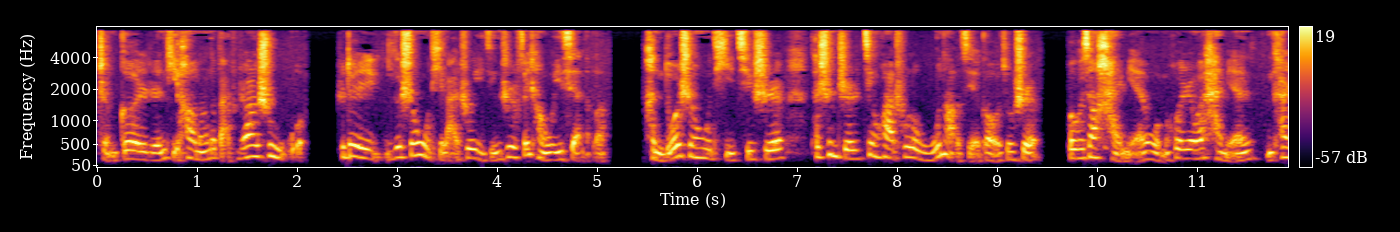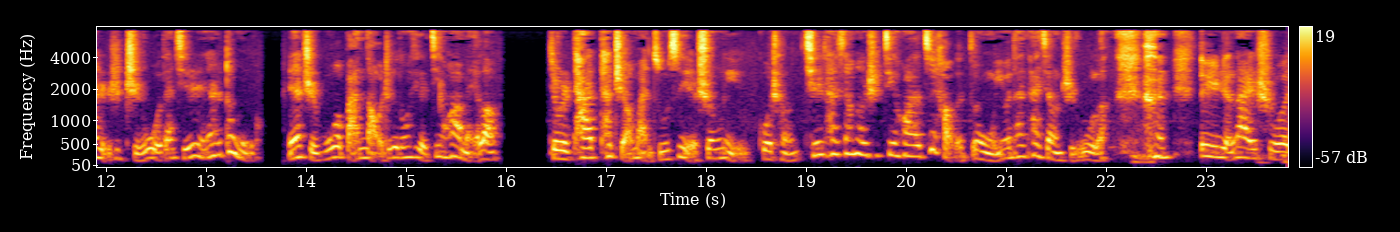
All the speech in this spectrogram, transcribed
整个人体耗能的百分之二十五，这对一个生物体来说已经是非常危险的了。很多生物体其实它甚至进化出了无脑结构，就是包括像海绵，我们会认为海绵一开始是植物，但其实人家是动物，人家只不过把脑这个东西给进化没了。就是它，它只要满足自己的生理过程，其实它相当于是进化的最好的动物，因为它太像植物了。对于人来说，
